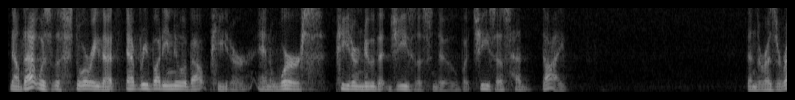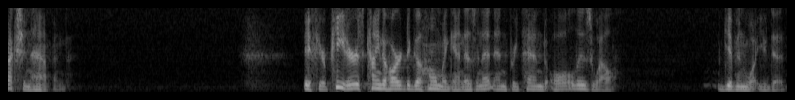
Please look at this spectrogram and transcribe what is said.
Now, that was the story that everybody knew about Peter, and worse, Peter knew that Jesus knew, but Jesus had died. Then the resurrection happened. If you're Peter, it's kind of hard to go home again, isn't it? And pretend all is well, given what you did.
